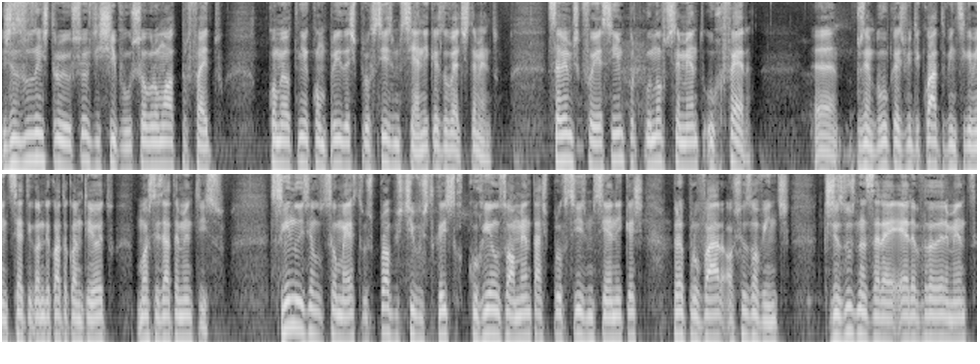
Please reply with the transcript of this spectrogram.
Jesus instruiu os seus discípulos sobre o modo perfeito como ele tinha cumprido as profecias messiânicas do Velho Testamento. Sabemos que foi assim porque o Novo Testamento o refere Uh, por exemplo, Lucas 24, 25 a 27 e 44 a 48 mostra exatamente isso. Seguindo o exemplo do seu mestre, os próprios discípulos de Cristo recorriam usualmente às profecias messiânicas para provar aos seus ouvintes que Jesus de Nazaré era verdadeiramente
